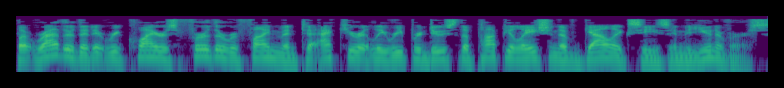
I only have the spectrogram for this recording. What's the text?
but rather that it requires further refinement to accurately reproduce the population of galaxies in the universe.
